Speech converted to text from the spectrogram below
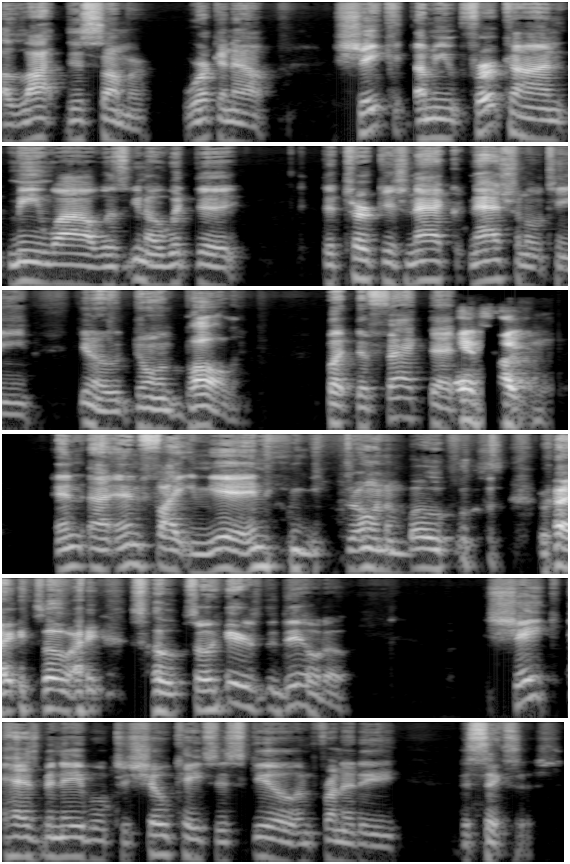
a lot this summer, working out, Shake, I mean, Furkan, meanwhile, was, you know, with the the Turkish na- national team, you know, doing balling. But the fact that and fighting and uh, and fighting, yeah, and throwing them bows, right? So right, so so here's the deal though. Shake has been able to showcase his skill in front of the the Sixers,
